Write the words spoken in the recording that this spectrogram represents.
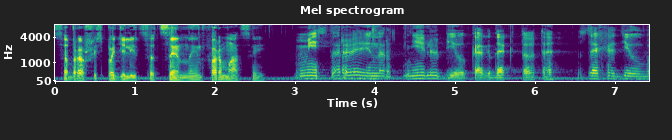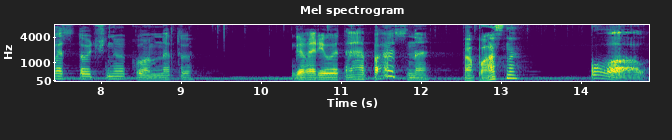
собравшись поделиться ценной информацией. Мистер Рейнард не любил, когда кто-то заходил в восточную комнату. Говорю, это опасно. Опасно? Пол.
